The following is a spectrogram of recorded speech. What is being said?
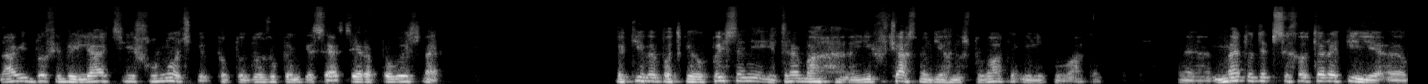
навіть до фібриляції шлуночків, тобто до зупинки серця і раптової смерті. Такі випадки описані, і треба їх вчасно діагностувати і лікувати. Е, Методи психотерапії е,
